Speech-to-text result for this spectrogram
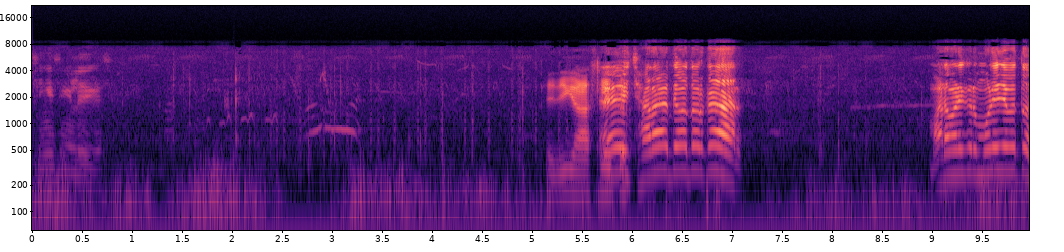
সিঙে সিঙে লেগে গেছে এদিকে আসলে এই ছাড়া দেওয়া দরকার মারামারি করে মরে যাবে তো।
